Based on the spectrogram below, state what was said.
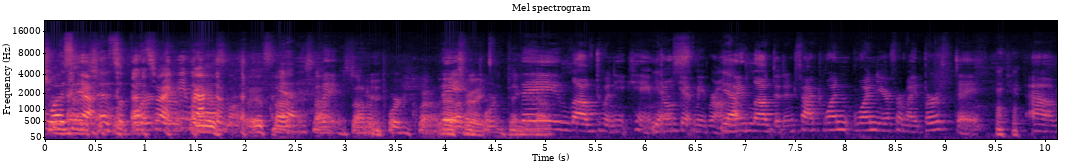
It wasn't nurse a support support That's right. He wrecked It's- them all. It's not. Yeah. It's not. They- It's not an important. que- They- That's That's an right. important thing. to They have. loved when he came. Yes. Don't get me wrong. Yeah. They loved it. In fact, one one year for my birthday, um,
